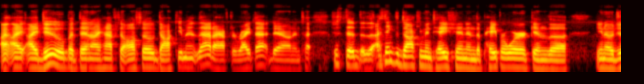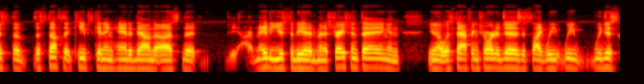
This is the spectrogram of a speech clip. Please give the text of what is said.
I, I, I do, but then I have to also document that. I have to write that down and t- just the, the, I think the documentation and the paperwork and the you know just the the stuff that keeps getting handed down to us that maybe used to be an administration thing and you know, with staffing shortages, it's like we we we just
